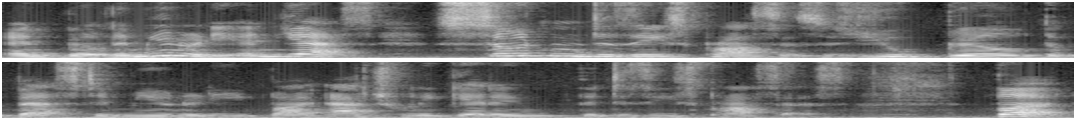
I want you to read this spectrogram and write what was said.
and build immunity. And yes, certain disease processes, you build the best immunity by actually getting the disease process. But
